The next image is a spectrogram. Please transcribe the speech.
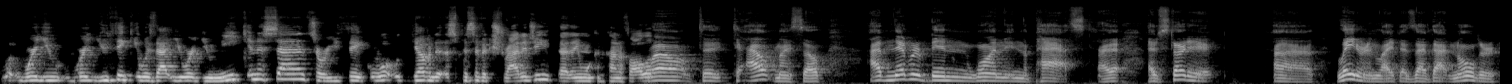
where you where you think it was that you were unique in a sense, or you think what do you have a specific strategy that anyone can kind of follow? Well, to to out myself, I've never been one in the past. I I've started it uh, later in life as I've gotten older,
